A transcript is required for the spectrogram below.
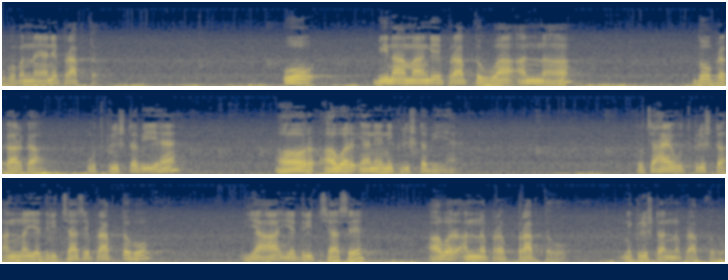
उपपन्न यानी प्राप्त। वो बिना मांगे प्राप्त हुआ अन्न। दो प्रकार का। उत्कृष्ट भी है और अवर यानी निकृष्ट भी है। तो चाहे उत्कृष्ट अन्न यदृच्छा से प्राप्त हो या यदृच्छा से अवर अन्न प्राप्त हो, निकृष्ट अन्न प्राप्त हो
